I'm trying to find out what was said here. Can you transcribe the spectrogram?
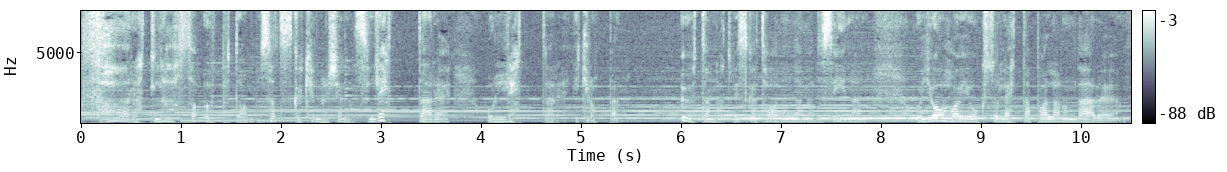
för att lösa upp dem så att det ska kunna kännas lättare och lättare i kroppen utan att vi ska ta den där medicinen. Och jag har ju också lättat på alla de där eh,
